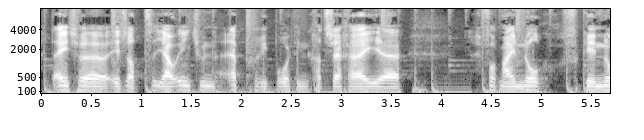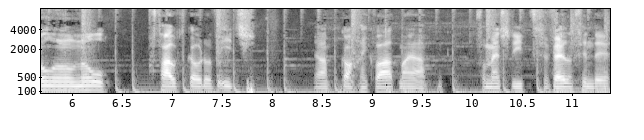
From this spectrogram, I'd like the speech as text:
Het enige is dat jouw Intune app reporting gaat zeggen: hey, eh, volgens mij 0, verkeer 000 foutcode of iets. Ja, kan geen kwaad, maar ja, voor mensen die het vervelend vinden,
